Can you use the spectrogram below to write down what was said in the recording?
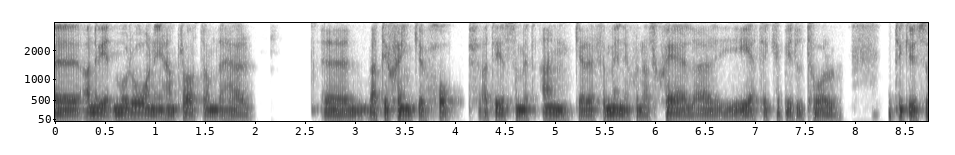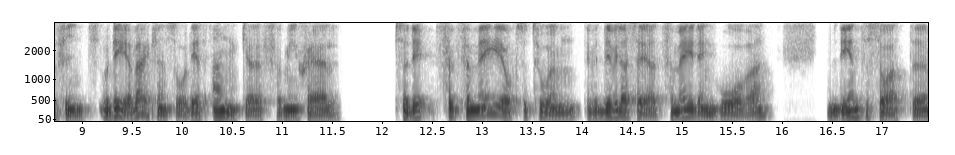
eh, ja, ni vet, Moroni han pratar om det här Eh, att det skänker hopp, att det är som ett ankare för människornas själar i Eter kapitel 12. Jag tycker det är så fint. Och det är verkligen så, det är ett ankare för min själ. Så det, för, för mig är också troen, det vill jag säga, att för mig är det en gåva. Det är inte så att eh,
